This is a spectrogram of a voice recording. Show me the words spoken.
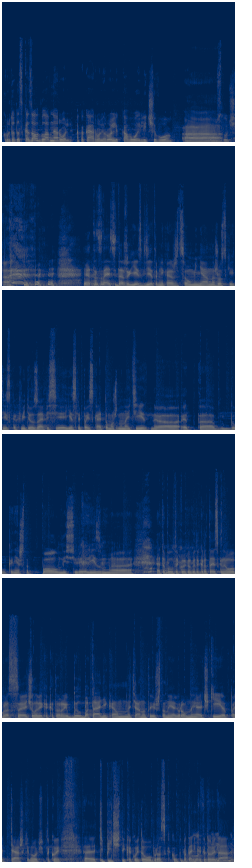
Круто. Ты сказал главная роль. А какая роль? Роль кого или чего? А, в случае? Это, знаете, даже есть где-то, мне кажется, у меня на жестких дисках видеозаписи. Если поискать, то можно найти. Э, это был, конечно, полный сюрреализм. Э, это был такой какой-то гротескный образ э, человека, который был ботаником, натянутые штаны, огромные очки, подтяжки. Ну, в общем, такой э, типичный какой-то образ какого-то ботаника, Волосы который, да, были?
